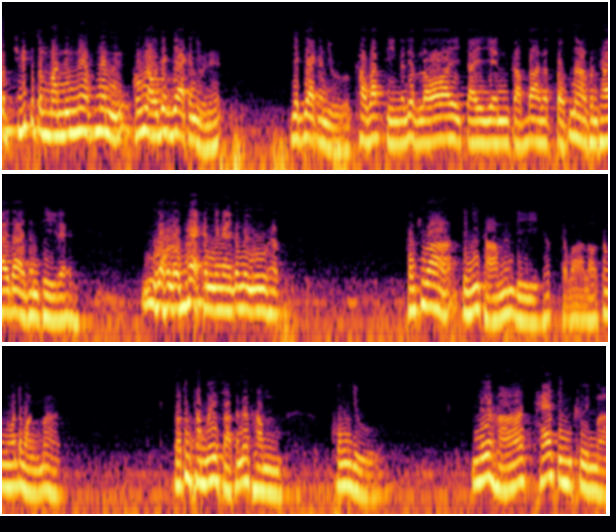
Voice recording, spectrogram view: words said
กับชีวิตประจำวันนี่แนบแน่นของเราแยกๆกันอยู่นะแยกๆกันอยู่ เข้าวัดทิ้งก็เรียบร้อย ใจเย็นกลับบ้านก็ตบหน้าคนใช้ได้ทันทีเลย เราเราแยกกันยังไงก็ไม่รู้ครับ ผมคิดว่าสิ่งนี้ถามนั้นดีครับ แต่ว่าเราต้องระมัดระวังมาก เราต้องทำให้ศาสนธรรมคงอยู่ เนื้อหาแท้จริงคืนมา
